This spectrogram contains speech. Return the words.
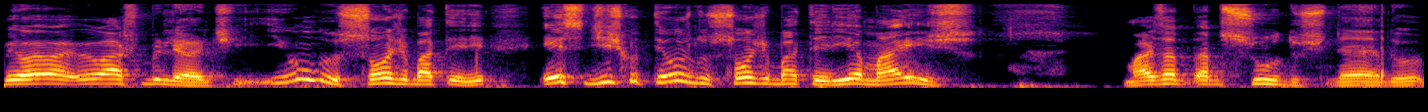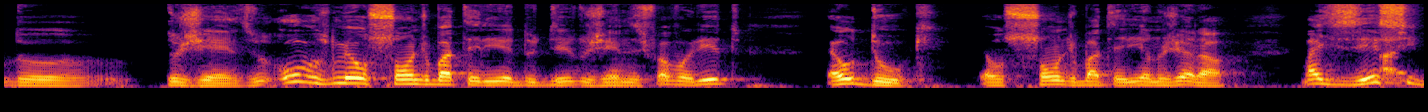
Eu, eu acho brilhante. E um dos sons de bateria. Esse disco tem um dos sons de bateria mais, mais ab- absurdos, né? Do, do, do Gênesis. O meu som de bateria do, do Gênesis favorito é o Duke. É o som de bateria no geral. Mas esse Ai,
